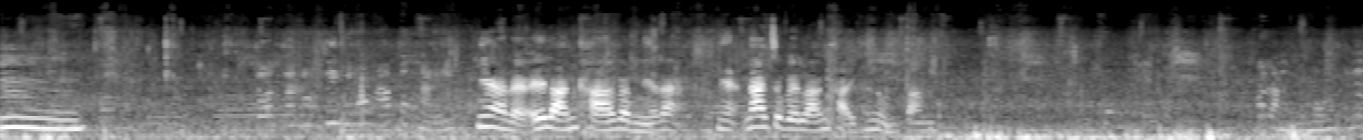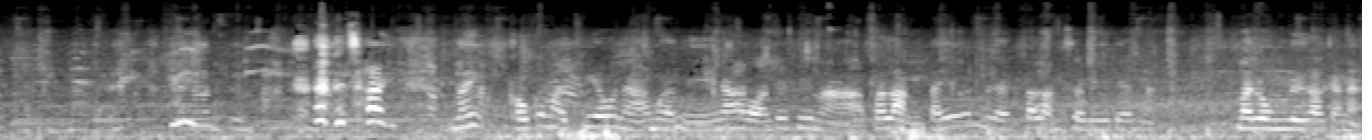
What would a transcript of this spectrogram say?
อืมเนี่ยแหละไอ้ร้านค้าแบบนี้แหละ เนี่ยน่าจะเป็นร้านขายขนมปัง ใช่ ไม่เขาก็มาเที่ยวนะ เมืองนี้หน้าร้อนที่พี่มาฝรั่งเต็มเลยฝรั่งสวีเดนอะมาลงเรือกันอะ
